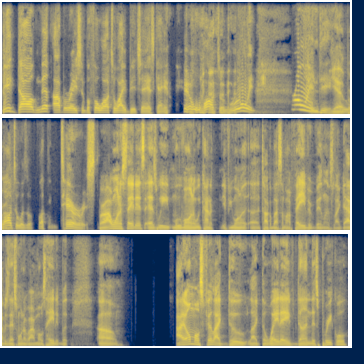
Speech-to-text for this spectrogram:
big dog meth operation before Walter White bitch ass came. Walter ruined ruined it. Yeah, bro. Walter was a fucking terrorist. Bro, I want to say this as we move on, and we kind of, if you want to uh, talk about some of our favorite villains, like obviously that's one of our most hated, but um, I almost feel like, dude, like the way they've done this prequel,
